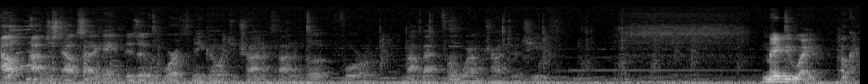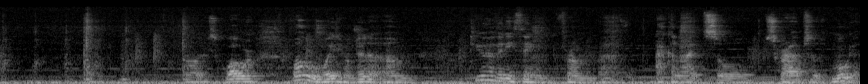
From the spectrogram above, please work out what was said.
out, out just outside game? Is it worth me going to trying to find a book for my back for what I'm trying to achieve? Maybe wait. Okay. Nice. While we're while we're waiting on dinner, um, do you have anything from uh, acolytes or scribes of Morgat?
